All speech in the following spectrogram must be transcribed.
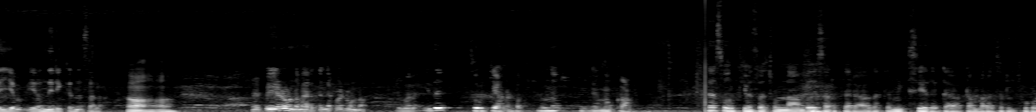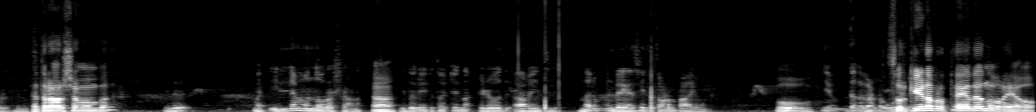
തെയ്യം വന്നിരിക്കുന്ന സ്ഥലം. ആ പേടുണ്ട് മരത്തിന്റെ പീഠമുണ്ടോ അതുപോലെ ഇത് സുറുക്കിയാണ് കേട്ടോ. ഇതൊന്ന് പിന്നെ നോക്കാം. ഇതാ സുർക്കി മിശ്രം ചുണ്ണാമ്പ് ശർക്കര അതൊക്കെ മിക്സ് ചെയ്തിട്ട് ആ ടെമ്പറേച്ചറിൽ ചൂടുവെള്ളത്തിൽ എത്ര വർഷം മുമ്പ്? ഇത് മറ്റ് ഇല്ലം മുന്നൂറ് വർഷമാണ്. ഇതൊരു ഇരുന്നൂറ്റി എഴുപത് ആ റേഞ്ചിൽ എന്നാലും ഉണ്ട്. ഏകദേശം ഇല്ലത്തോളം പ്രായമുണ്ട്. ഓ. ഇതൊക്കെ കണ്ടോ? സുർക്കിയുടെ പ്രത്യേകത എന്ന് പറയാവോ?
